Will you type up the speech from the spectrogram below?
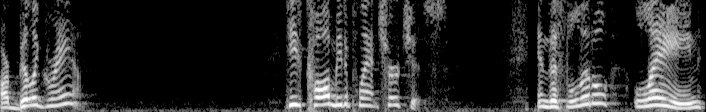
or Billy Graham. He's called me to plant churches. In this little lane,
